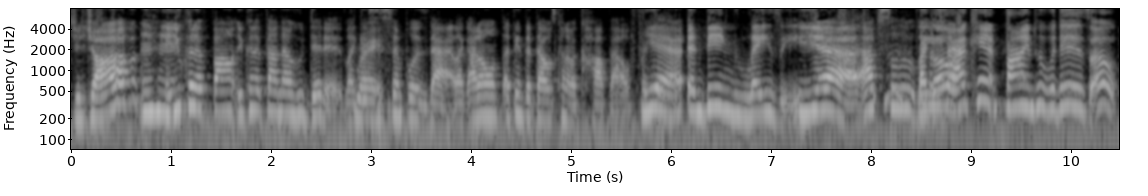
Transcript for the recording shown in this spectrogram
your job, and you could have found you could have found out who did it. Like Right. it's as simple as that. Like I don't. I think that that was kind of a cop out for yeah, him. and being lazy. Yeah, absolutely. Like, oh, I can't find who it is. Oh,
